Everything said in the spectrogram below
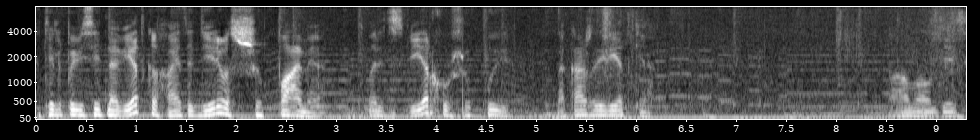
Хотели повисеть на ветках, а это дерево с шипами. Смотрите, сверху шипы на каждой ветке. Обалдеть.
